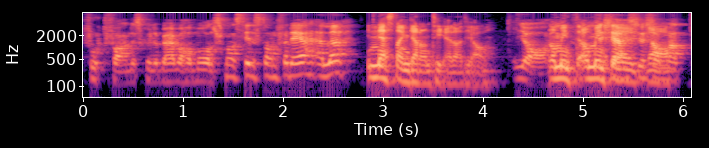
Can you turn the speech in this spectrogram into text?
fortfarande skulle behöva ha målsmanstillstånd för det, eller? nästan garanterat ja. Ja. Om inte, om det inte, känns ju ja, som att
